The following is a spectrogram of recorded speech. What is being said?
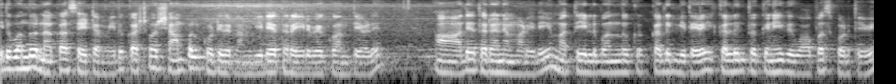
ಇದು ಬಂದು ನಕಾಸ್ ಐಟಮ್ ಇದು ಕಸ್ಟಮರ್ ಶಾಂಪಲ್ ಕೊಟ್ಟಿದ್ದಾರೆ ನಮ್ಗೆ ಇದೇ ಥರ ಇರಬೇಕು ಅಂತೇಳಿ. ಅದೇ ಥರನೇ ಮಾಡಿದ್ದೀವಿ ಮತ್ತು ಇಲ್ಲಿ ಬಂದು ಕ- ಕಲ್ಲಿಗಳಿದ್ದೇವೆ ಈ ಕಲ್ಲಿನ ತೊಕ್ಕನೆ ಇದು ವಾಪಸ್ ಕೊಡ್ತೀವಿ.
